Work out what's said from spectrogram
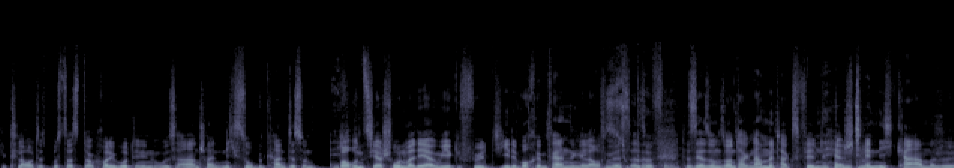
geklaut ist. Bloß, dass Doc Hollywood in den USA anscheinend nicht so bekannt ist und Echt? bei uns ja schon, weil der irgendwie gefühlt jede Woche im Fernsehen gelaufen ist. Super also, das ist ja so ein Sonntagnachmittagsfilm, der ja mhm. ständig kam. Also,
